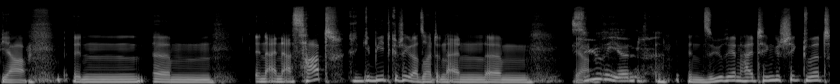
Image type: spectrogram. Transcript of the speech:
ja, in, ähm, in ein Assad-Gebiet geschickt, also halt in ein, ähm, ja, Syrien. in Syrien halt hingeschickt wird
